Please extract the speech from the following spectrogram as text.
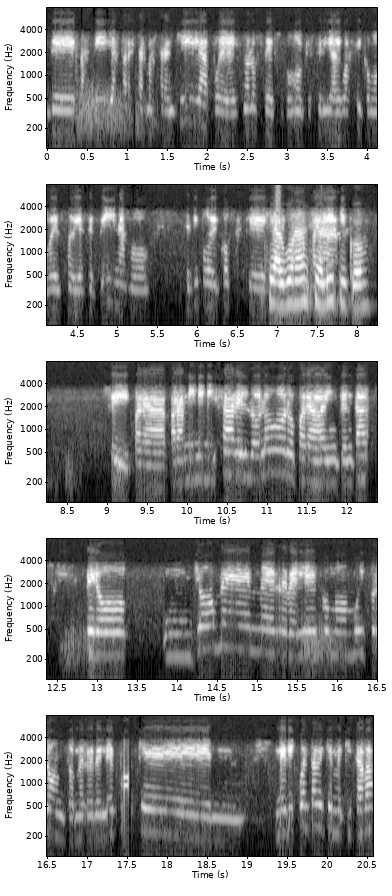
de pastillas para estar más tranquila, pues no lo sé, supongo que sería algo así como benzodiazepinas o ese tipo de cosas que... Sí, algún ansiolítico. Sí, para, minimizar el dolor o para intentar pero mm, yo me, me rebelé como muy pronto, me rebelé porque mm, me di cuenta de que me quitaba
